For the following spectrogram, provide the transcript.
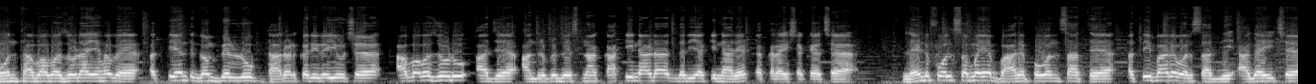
મોન્થા વાવાઝોડાએ હવે અત્યંત ગંભીર રૂપ ધારણ કરી રહ્યું છે. આ વાવાઝોડું આજે આંધ્રપ્રદેશના કાકીનાડા દરિયા કિનારે ટકરાઈ શકે છે. લેન્ડફોલ સમયે ભારે પવન સાથે અતિભારે વરસાદની આગાહી છે.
